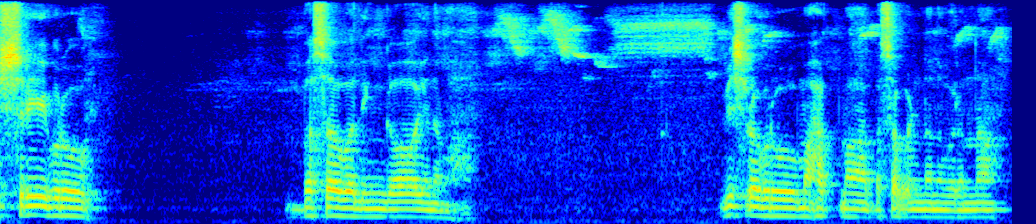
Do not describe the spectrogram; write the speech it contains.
ಶ್ರೀ ಗುರು ಬಸವಲಿಂಗಾಯ ನಮಃ. ವಿಶ್ವಗುರು ಮಹಾತ್ಮ ಬಸವಣ್ಣನವರನ್ನು,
